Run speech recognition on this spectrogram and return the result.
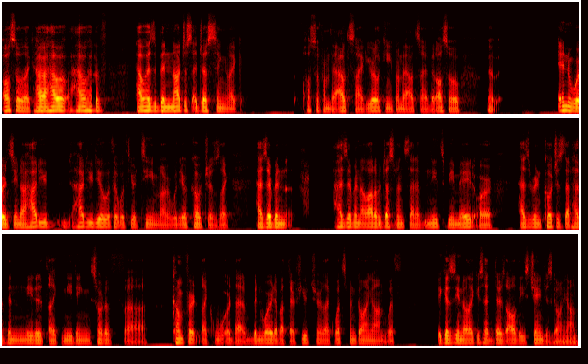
also like how how how have how has it been not just adjusting like also from the outside you're looking from the outside but also uh, inwards you know how do you how do you deal with it with your team or with your coaches like has there been has there been a lot of adjustments that have need to be made or has there been coaches that have been needed like needing sort of uh comfort like wor- that have been worried about their future like what's been going on with because you know like you said there's all these changes going on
